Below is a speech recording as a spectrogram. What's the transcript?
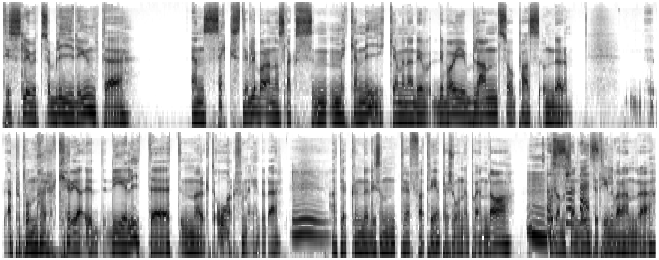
till slut så blir det ju inte en sex, det blir bara någon slags mekanik. Jag menar det, det var ju ibland så pass under, apropå mörker, jag, det är lite ett mörkt år för mig det där. Mm. Att jag kunde liksom träffa tre personer på en dag Mm. och de kände pass. inte till varandra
